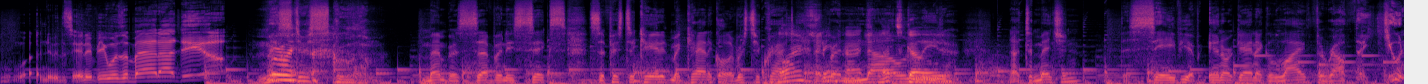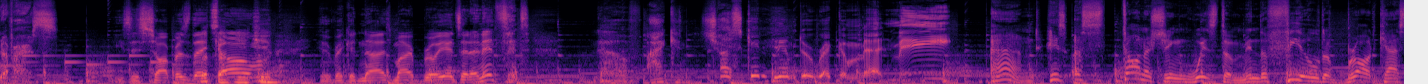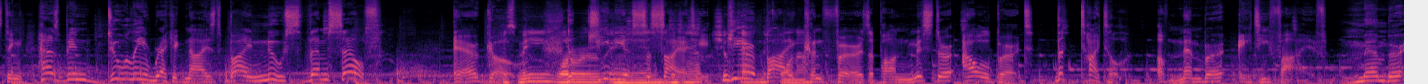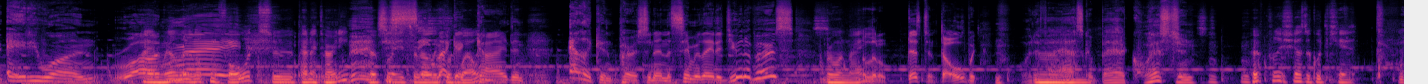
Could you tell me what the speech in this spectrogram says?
I knew this interview was a bad idea. Mr. Screwllum, member 76, sophisticated mechanical aristocrat Live and stream patch, let's renowned leader. Not to mention, the savior of inorganic life throughout the universe. He's as sharp as they What's up, come. YouTube? He'll recognize my brilliance in an instant. Now, if I can just get him to recommend me. And his astonishing wisdom in the field of broadcasting has been duly recognized by Nous themselves. Ergo, It's me, the Genius Society have Chilcat in the hereby confers upon Mr. Owlbert the title of Member 85. Member 81, Ron I'm really looking forward to Penacony. She Hopefully it's a seemed really like good a well. kind and elegant person in the simulated universe. Ruin mate. A little distant though, but what if I hmm. ask a bad question? Hopefully she has a good kit.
